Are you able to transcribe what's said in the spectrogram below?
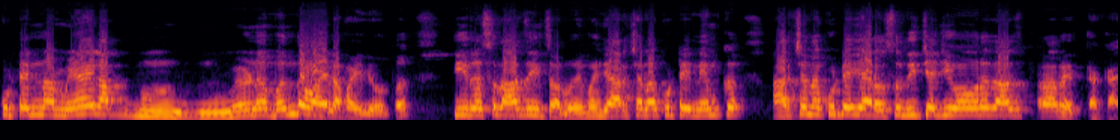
कुठेंना मिळायला मिळणं बंद व्हायला पाहिजे होतं ती रसद आजही चालू आहे. म्हणजे अर्चना कुठे नेमकं अर्चना कुठे या रसदीच्या जीवावरच आज फरार आहेत का काय?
